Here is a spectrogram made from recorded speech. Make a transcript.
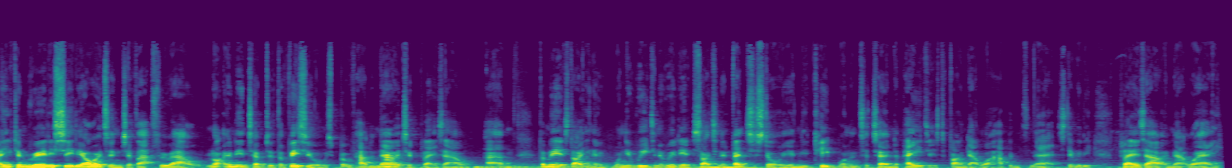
and you can really see the origins of that throughout, not only in terms of the visuals, but with how the narrative plays out. Um, for me, it's like, you know, when you're reading a really exciting adventure story and you keep wanting to turn the pages to find out what happens next, it really plays out in that way.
